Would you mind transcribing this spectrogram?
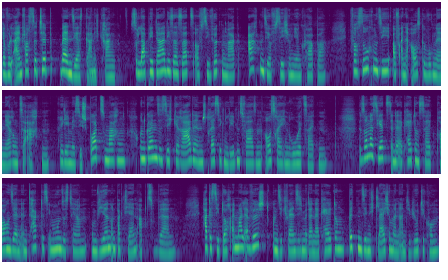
Der wohl einfachste Tipp, werden Sie erst gar nicht krank. So lapidar dieser Satz auf Sie wirken mag, achten Sie auf sich und Ihren Körper. Versuchen Sie, auf eine ausgewogene Ernährung zu achten, regelmäßig Sport zu machen und gönnen Sie sich gerade in stressigen Lebensphasen ausreichend Ruhezeiten. Besonders jetzt in der Erkältungszeit brauchen Sie ein intaktes Immunsystem, um Viren und Bakterien abzuwehren. Hat es Sie doch einmal erwischt und Sie quälen sich mit einer Erkältung, bitten Sie nicht gleich um ein Antibiotikum,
